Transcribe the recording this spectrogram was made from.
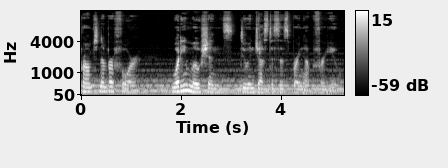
Prompt number four What emotions do injustices bring up for you?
